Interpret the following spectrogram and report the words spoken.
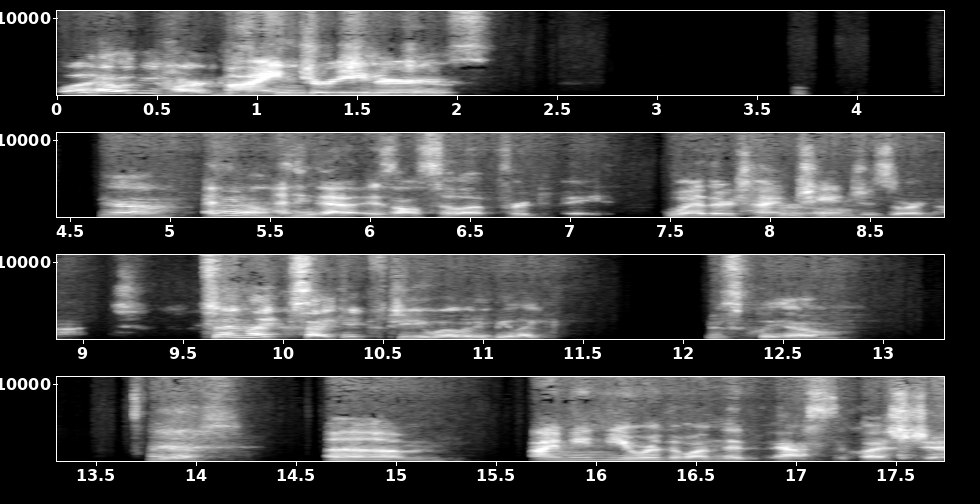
well, like? that would be hard. Mind reader. changes. Yeah, I I think, know. I think that is also up for debate whether time changes or not. So then, like psychic to you, what would it be like, Miss Cleo? I guess. Um, I mean, you were the one that asked the question.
